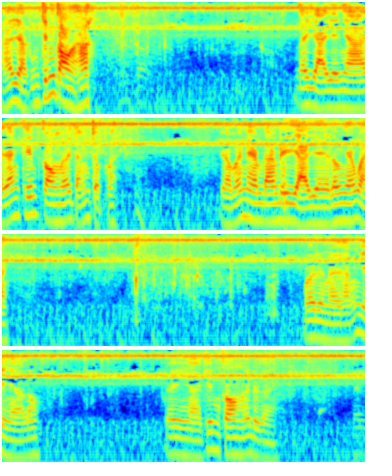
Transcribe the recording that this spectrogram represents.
Nãy giờ cũng chín con rồi hả đây dài về nhà gắn kiếm con nữa chẳng chục rồi giờ mấy anh em đang đi dài về luôn nha các bạn. Bơi đường này thẳng về nhà luôn. Đây nhà kiếm con nữa được rồi. Đây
